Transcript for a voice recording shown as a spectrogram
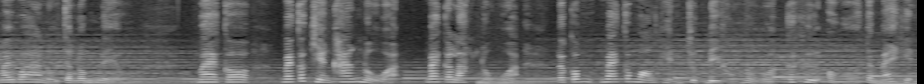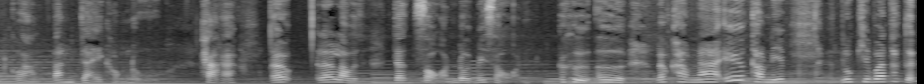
ไม่ว่าหนูจะล้มเหลว แม่ก็แม่ก็เคียงข้างหนูอะแม่ก็รักหนูอะแล้วก็แม่ก็มองเห็นจุดดีของหนูอะก็คืออ๋อแต่แม่เห็นความตั้งใจของหนูค่ะนะคะแล้วแล้วเราจะสอนโดยไม่สอน ก็คือ เออ แล้วคราวหน้า เอ๊ะคราวนี้ลูกคิดว่าถ้าเกิด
